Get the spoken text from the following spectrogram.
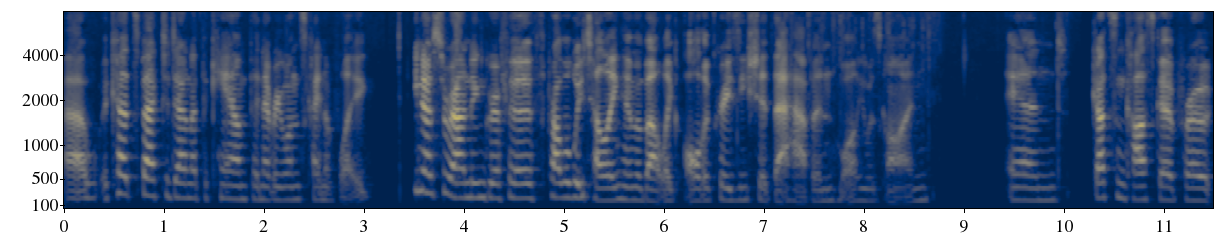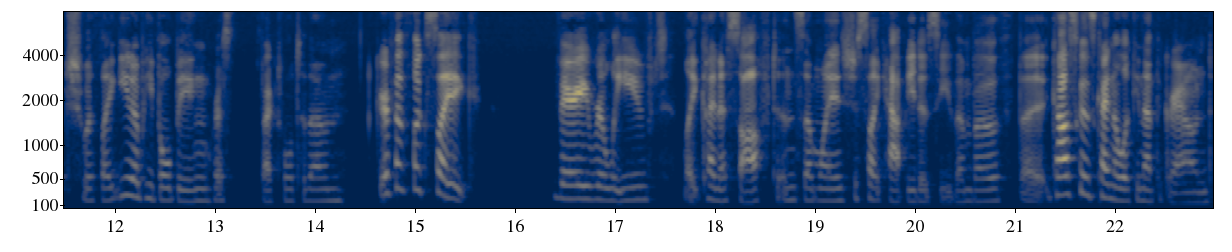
uh, it cuts back to down at the camp, and everyone's kind of like, you know, surrounding Griffith, probably telling him about like all the crazy shit that happened while he was gone. And Guts and Casca approach with like, you know, people being respectful to them. Griffith looks like very relieved, like kind of soft in some ways, just like happy to see them both. But Casca's kind of looking at the ground.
